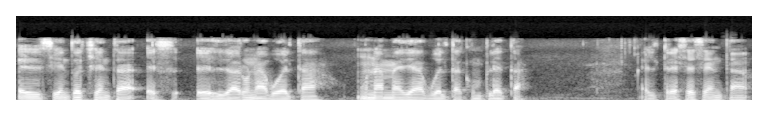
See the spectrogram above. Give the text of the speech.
El 180 es, es dar una vuelta una media vuelta completa. El 360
